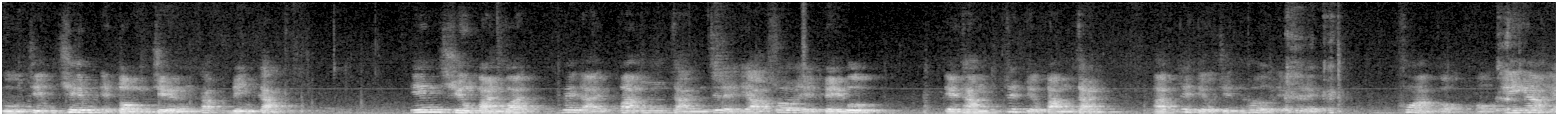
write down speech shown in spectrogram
有真深的同情甲敏感，因想办法。要来帮助即个耶稣的父母，会通得到帮助，啊，得到真好的即个看顾，互婴仔耶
